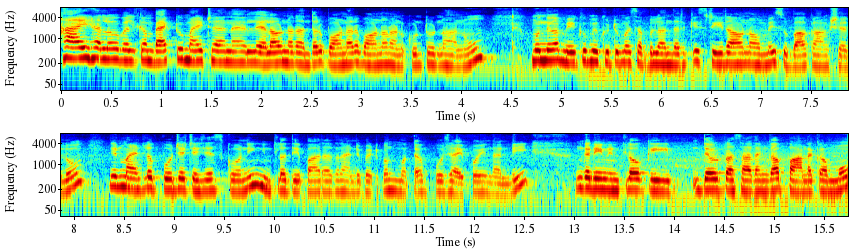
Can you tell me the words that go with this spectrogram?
Hi hello welcome back to my channel ఎలా ఉన్నారు అందరూ? బాగున్నారు? బాగున్నారు అనుకుంటున్నాను. ముందుగా మీకు మీ కుటుంబ సభ్యులందరికీ శ్రీరామనవమి శుభాకాంక్షలు. నేను మా ఇంట్లో పూజ చేసేసుకొని ఇంట్లో దీపారాధన అన్ని పెట్టుకొని మొత్తం పూజ అయిపోయిందండి. ఇంకా నేను ఇంట్లోకి దేవుడి ప్రసాదంగా పానకము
